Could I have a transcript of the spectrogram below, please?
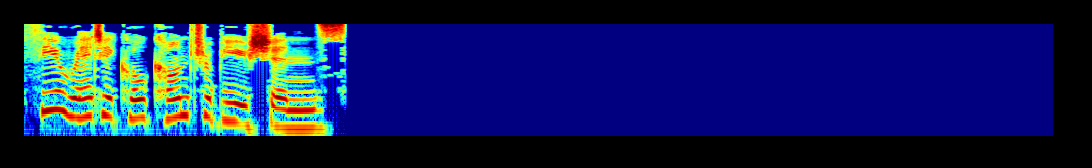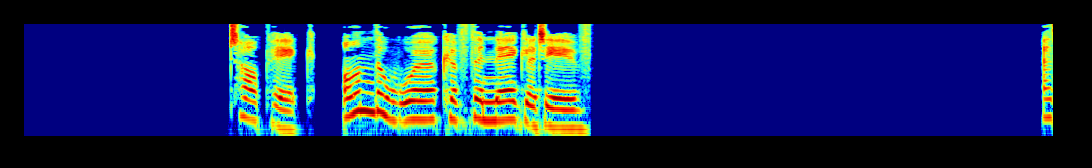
Theoretical contributions On the work of the negative A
